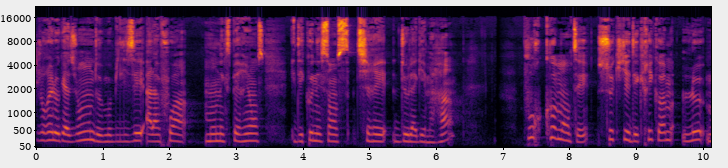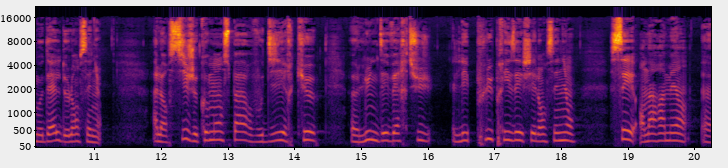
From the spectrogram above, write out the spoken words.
J'aurai l'occasion de mobiliser à la fois mon expérience et des connaissances tirées de la Guémara, pour commenter ce qui est décrit comme le modèle de l'enseignant. Alors si je commence par vous dire que euh, l'une des vertus les plus prisées chez l'enseignant, c'est en araméen euh,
